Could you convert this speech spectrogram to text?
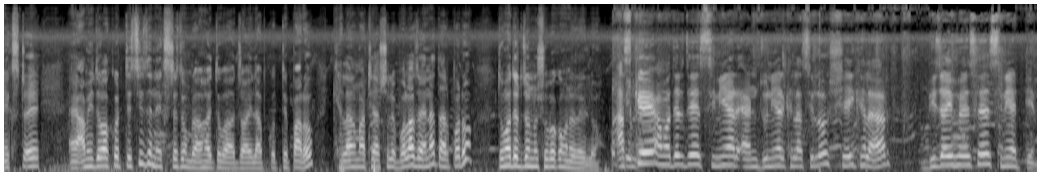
নেক্সটে আমি দোয়া করতেছি যে নেক্সটে তোমরা হয়তো বা জয়লাভ করতে পারো। খেলার মাঠে আসলে বলা যায় না, তারপরও তোমাদের জন্য শুভকামনা রইল। আজকে আমাদের যে সিনিয়র অ্যান্ড জুনিয়র খেলা ছিল, সেই খেলার বিজয়ী হয়েছে সিনিয়র টিম।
